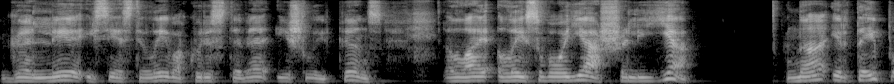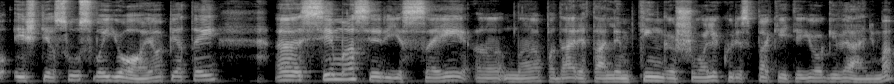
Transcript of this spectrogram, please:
gali įsėsti laivą, kuris tave išlaipins lai, laisvoje šalyje. Na ir taip iš tiesų svajojo apie tai uh, Simas ir jisai, uh, na, padarė tą lemtingą šuolį, kuris pakeitė jo gyvenimą.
